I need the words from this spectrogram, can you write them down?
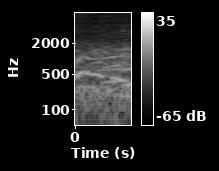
Uh!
